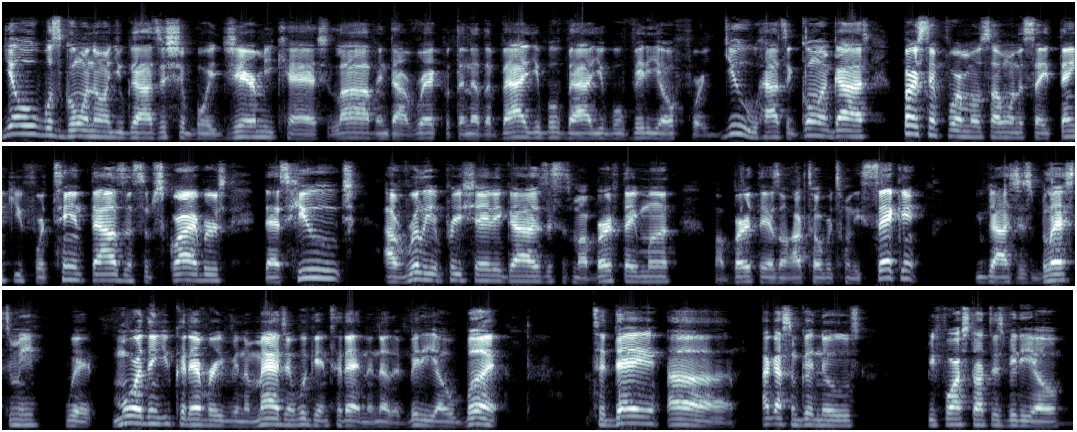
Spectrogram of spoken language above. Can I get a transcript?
Yo, what's going on, you guys? It's your boy Jeremy Cash, live and direct with another valuable, valuable video for you. How's it going, guys? First and foremost, I want to say thank you for 10,000 subscribers. That's huge. I really appreciate it, guys. This is my birthday month. My birthday is on October 22nd. You guys just blessed me with more than you could ever even imagine. We'll get into that in another video. But today, uh, I got some good news. Before I start this video,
